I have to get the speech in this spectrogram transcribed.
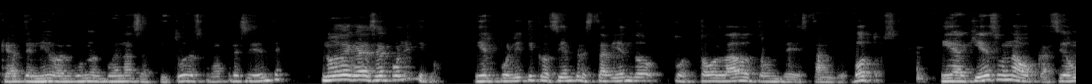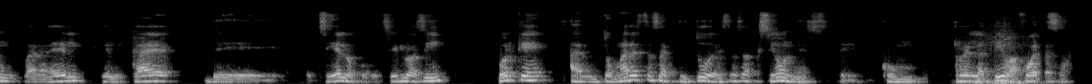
que ha tenido algunas buenas actitudes como presidente, no deja de ser político. Y el político siempre está viendo por todos lados dónde están los votos. Y aquí es una ocasión para él que le cae de cielo, por decirlo así, porque al tomar estas actitudes, estas acciones eh, con relativa fuerza,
